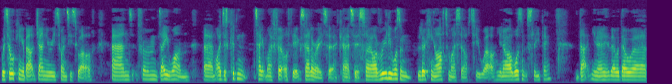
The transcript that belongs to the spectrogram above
we're talking about January 2012, and from day one, um, I just couldn't take my foot off the accelerator, Curtis. So I really wasn't looking after myself too well. You know, I wasn't sleeping. That you know, there were there were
